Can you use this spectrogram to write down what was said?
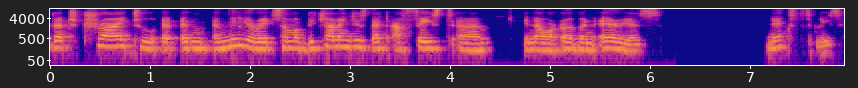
that try to ameliorate some of the challenges that are faced um, in our urban areas. Next, please.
